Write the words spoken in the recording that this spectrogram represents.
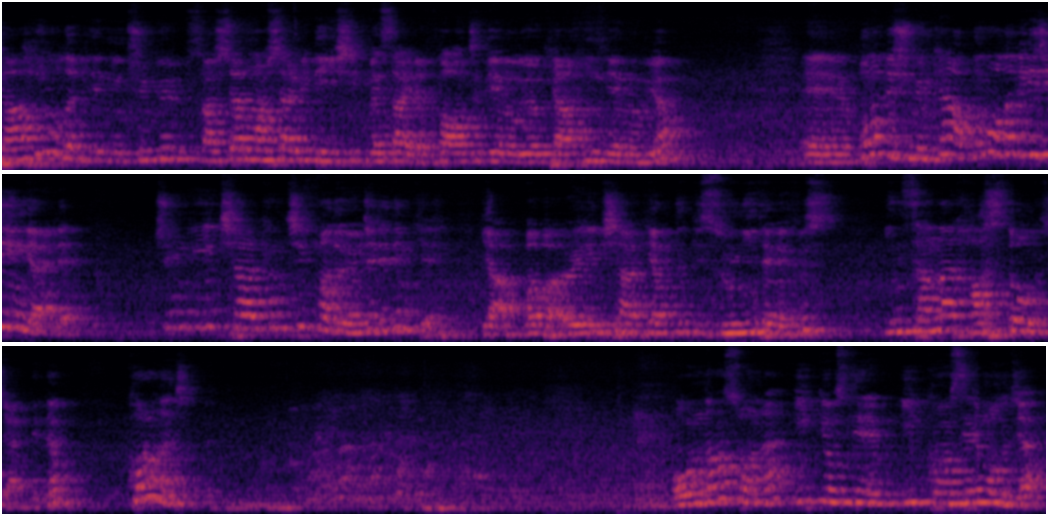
kahin olabilir miyim? Çünkü saçlar maçlar bir değişik vesaire. Falcı diyen oluyor, kahin diyen oluyor. Ee, bunu düşünürken aklıma olabileceğim geldi. Çünkü ilk şarkım çıkmadan önce dedim ki ya baba öyle bir şarkı yaptık ki suni teneffüs insanlar hasta olacak dedim. Korona çıktı. Ondan sonra ilk gösterim, ilk konserim olacak.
